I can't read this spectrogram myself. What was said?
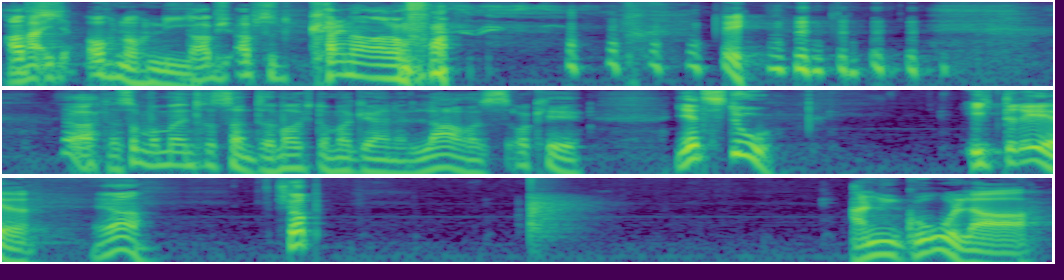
War ich auch noch nie. da hab ich absolut keine Ahnung von. Nee. Ja, das ist aber mal interessant. Das mache ich doch mal gerne. Laos, okay. Jetzt du. Ich drehe. Ja. Stopp. Angola.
